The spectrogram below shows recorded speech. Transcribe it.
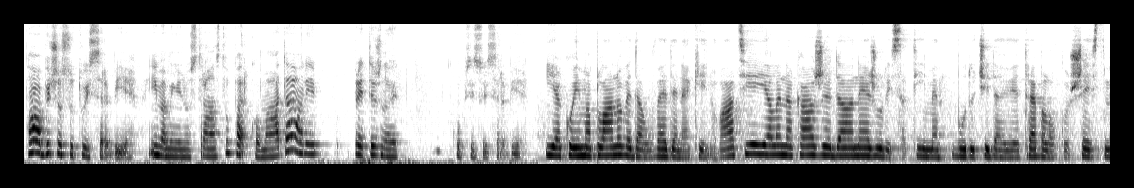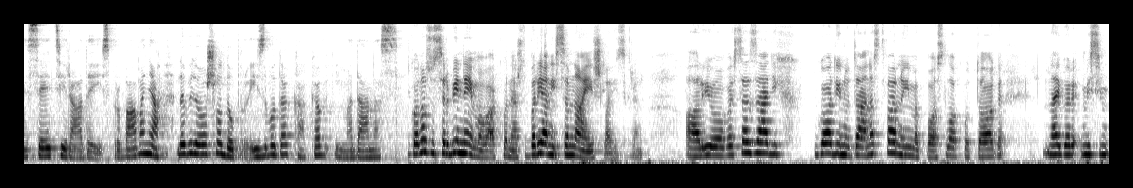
Pa, obično su tu iz Srbije. Imam i inostranstvo, par komada, ali pretežno je kupci su iz Srbije. Iako ima planove da uvede neke inovacije, Jelena kaže da ne žuri sa time, budući da joj je trebalo oko šest meseci rada i isprobavanja da bi došla do proizvoda kakav ima danas. Kod nas u Srbiji nema ovako nešto, bar ja nisam naišla iskreno. Ali ovaj, sad zadnjih godinu dana stvarno ima posla oko toga. Najgore, mislim,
